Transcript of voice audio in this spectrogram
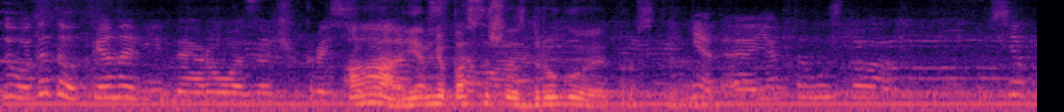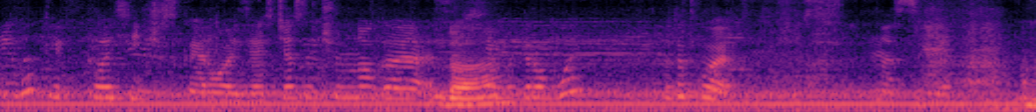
Ну, вот это вот пеновидная роза, очень красивая. А, я мне послышалось другое просто. Нет, э, я к тому, что все привыкли к классической розе, а сейчас очень много Да. совсем другой. Ну, такое на свет. Ага.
